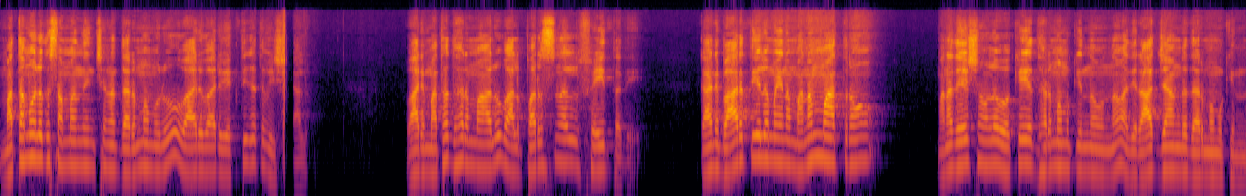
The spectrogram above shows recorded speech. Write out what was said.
మతములకు సంబంధించిన ధర్మములు వారి వారి వ్యక్తిగత విషయాలు. వారి మత ధర్మాలు వాళ్ళ పర్సనల్ ఫెయిత్ అది. కానీ భారతీయులమైన మనం మాత్రం మన దేశంలో ఒకే ధర్మము కింద ఉన్నాం అది రాజ్యాంగ ధర్మము కింద.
